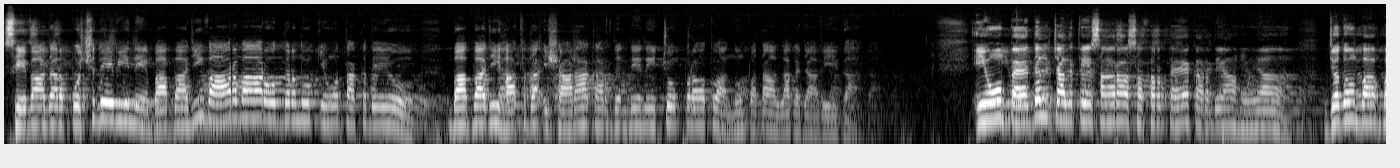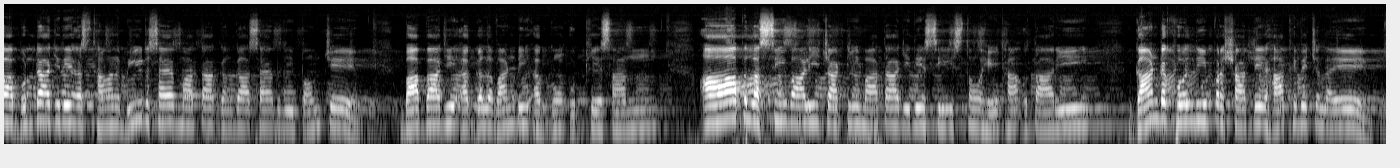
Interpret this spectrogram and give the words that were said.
ਸੇਵਾਦਾਰ ਪੁੱਛਦੇ ਵੀ ਨੇ, ਬਾਬਾ ਜੀ, ਵਾਰ-ਵਾਰ ਉਧਰ ਨੂੰ ਕਿਉਂ ਤੱਕਦੇ ਹੋ? ਬਾਬਾ ਜੀ ਹੱਥ ਦਾ ਇਸ਼ਾਰਾ ਕਰ ਦਿੰਦੇ ਨੇ, ਚੁੱਪ ਰਹੋ, ਤੁਹਾਨੂੰ ਪਤਾ ਲੱਗ ਜਾਵੇਗਾ। ਇਉਂ ਪੈਦਲ ਚੱਲ ਕੇ ਸਾਰਾ ਸਫ਼ਰ ਤੈਅ ਕਰਦਿਆਂ ਹੋਇਆਂ, ਜਦੋਂ ਬਾਬਾ ਬੁੱਢਾ ਜੀ ਦੇ ਅਸਥਾਨ ਬੀੜ ਸਾਹਿਬ ਮਾਤਾ ਗੰਗਾ ਸਾਹਿਬ ਜੀ ਪਹੁੰਚੇ, ਬਾਬਾ ਜੀ ਅਗਲ ਵਾਂਢੀ ਅੱਗੋਂ ਉੱਠੇ ਸਨ। ਆਪ ਲੱਸੀ ਵਾਲੀ ਚਾਟੀ ਮਾਤਾ ਜੀ ਦੇ ਸੀਸ ਤੋਂ ਹੇਠਾਂ ਉਤਾਰੀ, ਗੰਢ ਖੋਲੀ ਪ੍ਰਸ਼ਾਦੇ ਹੱਥ ਵਿੱਚ ਲਏ,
